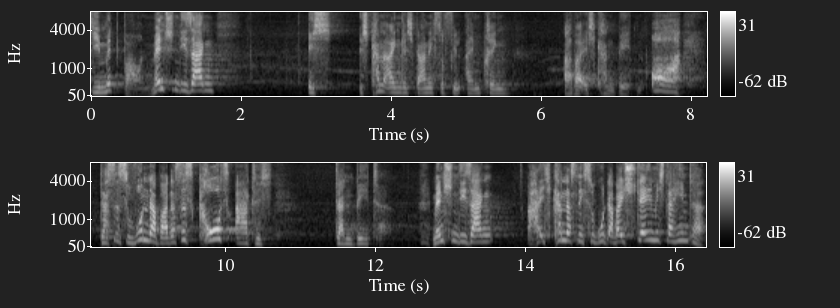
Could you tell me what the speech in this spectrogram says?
die mitbauen. Menschen, die sagen, ich, ich kann eigentlich gar nicht so viel einbringen, aber ich kann beten. Oh, das ist wunderbar, das ist großartig. Dann bete. Menschen, die sagen, ah, ich kann das nicht so gut, aber ich stelle mich dahinter.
